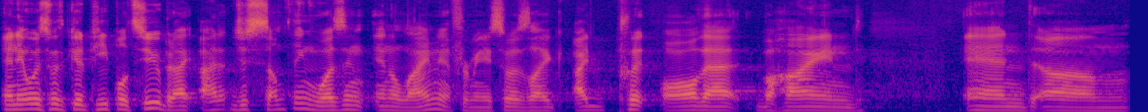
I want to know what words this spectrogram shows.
and it was with good people too, but I, I just something wasn't in alignment for me. So it was like I put all that behind, and um,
